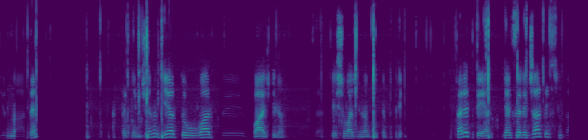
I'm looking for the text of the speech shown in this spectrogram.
з'єднати таким чином і активувати важілем. Все, більше важіль нам тут не потрібно. Перед тим, як заряджати сюди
